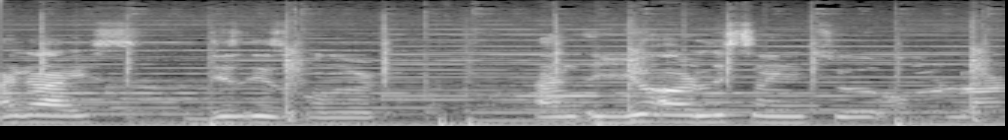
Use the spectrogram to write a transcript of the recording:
Hi guys, this is Honor, and you are listening to Honor Learn.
